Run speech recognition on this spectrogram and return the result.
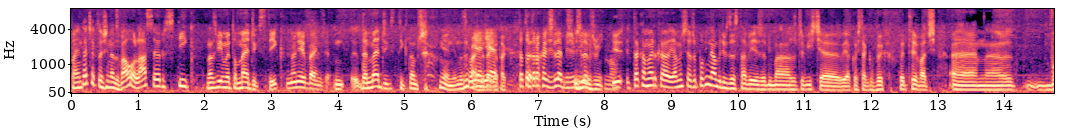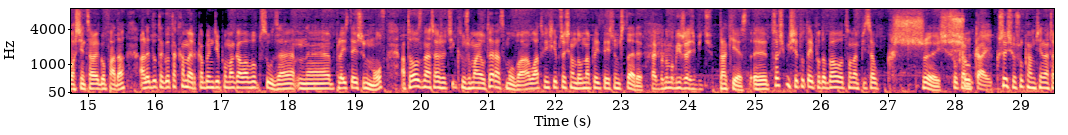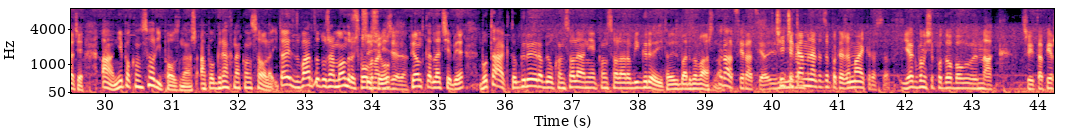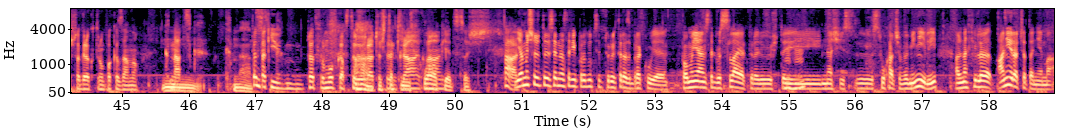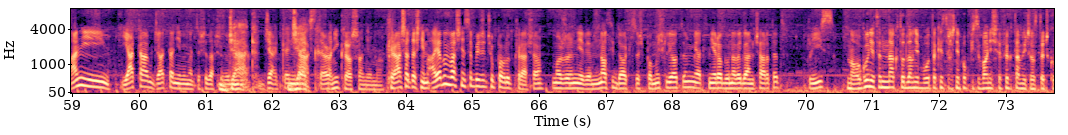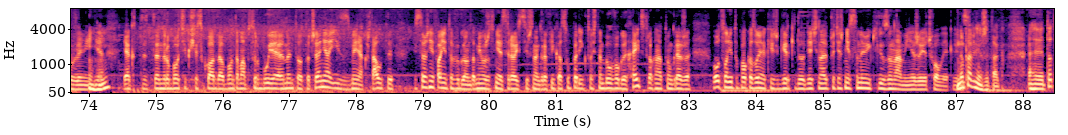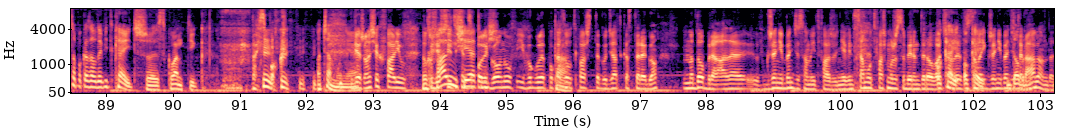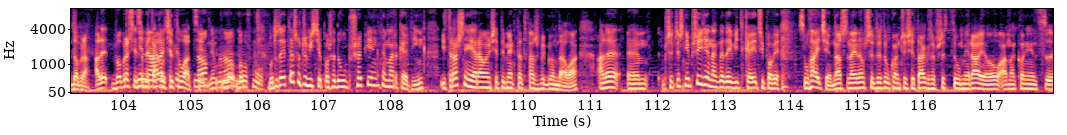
Pamiętacie, jak to się nazywało? Laser Stick? Nazwijmy to Magic Stick. No niech będzie. Ten Magic Stick na przykład... Nie, nie nazywajmy Nie, nie, tego tak. to to trochę źle brzmi. Źle brzmi. No. Ta kamerka, ja myślę, że powinna być w zestawie, jeżeli ma rzeczywiście jakoś tak wychwytywać e, właśnie całego pada, ale do tego ta kamerka będzie pomagała w obsłudze e, PlayStation Move, a to oznacza, że ci, którzy mają teraz Move'a, łatwiej się przesiądą na PlayStation 4. Tak, będą mogli rzeźbić. Tak jest. E, Coś mi się tutaj podobało, co napisał Krzyś. Szukam, Szukaj. Krzysiu, szukam cię na czacie. A, nie po konsoli poznasz, a po grach na konsolę. I to jest bardzo duża mądrość, Słowo Krzysiu. Piątka dla ciebie, bo tak, to gry robią konsole, a nie konsola robi gry i to jest bardzo ważne. No racja, racja. Czyli Nie czekamy na to, co pokaże Microsoft. Wiem, jak wam się podobał NAK, czyli ta pierwsza gra, którą pokazano? Knack. Ten taki platformówka w stylu Aha, raczej taki ten kra- chłopiec, coś... Tak. Ja myślę, że to jest jedna z takich produkcji, których teraz brakuje. Pomijając tego Slya, którego już tutaj Mhm. nasi słuchacze wymienili, ale na chwilę ani Ratcheta nie ma, ani Jaka, Jacka, nie wiem jak to się zawsze wymienia. Jack. Jack and Jack. Dexter. Ani Crasha nie ma. Crasha też nie ma, a ja bym właśnie sobie życzył powrót Crasha. Może, nie wiem, Naughty Dog coś pomyśli o tym, jak nie robił nowego Uncharted, please. No ogólnie ten NAK to dla mnie było takie strasznie popisywanie się efektami cząsteczkowymi, Mhm. nie? Jak ten robocik się składa, bo on tam absorbuje elementy otoczenia i zmienia kształty i strasznie fajnie to wygląda, mimo że to nie jest realistyczna grafika, super i ktoś tam był w ogóle hejt trochę na tą grę, że o co oni tu pokazują jakieś gierki dla dzieci, no ale przecież nie samymi killzonami nie żyje człowiek, więc No pewnie, że tak. E, To, co pokazał David Cage e, z Quantic. daj spokój. A czemu nie? Wiesz, on się chwalił No 30 chwalił się tysięcy jakimś- poligonów i w ogóle pokazał Tak. twarz tego dziadka starego. No dobra, ale w grze nie będzie samej twarzy, nie? Więc samą twarz może sobie renderować, Okej, ale w samej grze nie będzie dobra, tak wyglądać. Dobra, ale wyobraźcie Nie, sobie no, taką sytuację. no, no, bo, bo, mów, mów. bo tutaj też oczywiście poszedł przepiękny marketing i strasznie jarałem się tym, jak ta twarz wyglądała, ale przecież nie przyjdzie nagle David Cage i powie słuchajcie, nasz najnowszy tytuł kończy się tak, że wszyscy umierają, a na koniec e,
